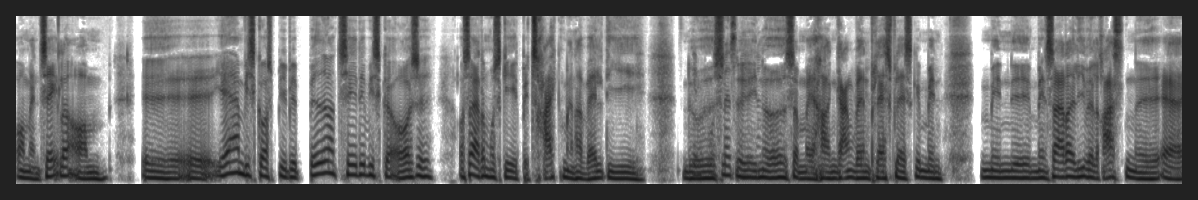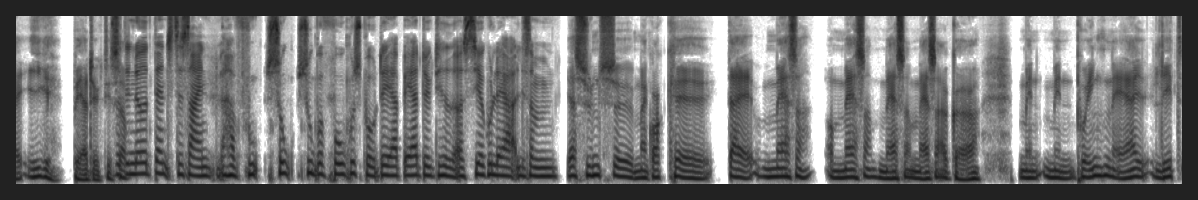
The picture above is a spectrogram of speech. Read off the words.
og man taler om, øh, ja, vi skal også blive bedre til det, vi skal også, og så er der måske et betræk, man har valgt i noget, i noget som har engang været en plastflaske, men, men, øh, men så er der alligevel resten øh, er ikke bæredygtigt. så det er noget, dansk design har fu- so, super fokus på, det er bæredygtighed og cirkulær, ligesom, Jeg synes, øh, man godt kan... Der er masser og masser, masser, masser at gøre. Men, men pointen er lidt,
